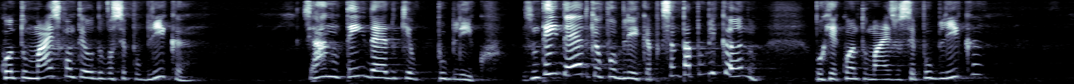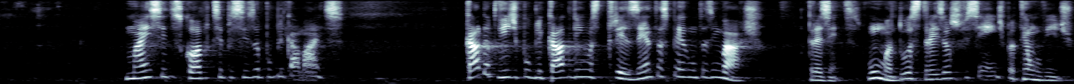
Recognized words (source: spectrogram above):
Quanto mais conteúdo você publica, você, ah, não tem ideia do que eu publico. Você não tem ideia do que eu publico, é porque você não está publicando. Porque quanto mais você publica, mais se descobre que você precisa publicar mais. Cada vídeo publicado vem umas 300 perguntas embaixo. 300. Uma, duas, três é o suficiente para ter um vídeo.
